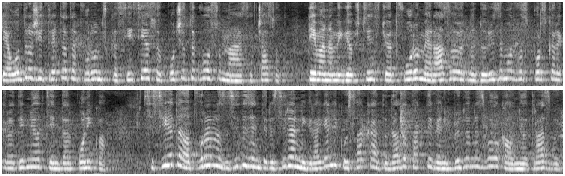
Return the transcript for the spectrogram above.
ќе одржи третата форумска сесија со почеток во 18 часот. Тема на меѓуопштинскиот форум е развојот на туризмот во спортско-рекреативниот центар Пониква. Сесијата е отворена за сите заинтересирани граѓани кои сакаат да дадат активен придонес во локалниот развој.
